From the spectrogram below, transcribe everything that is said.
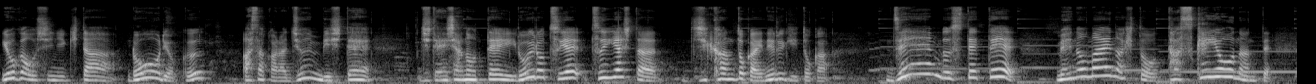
ヨガをしに来た労力朝から準備して自転車乗っていろいろ費やした時間とかエネルギーとか全部捨てて目の前の人を助けようなんて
